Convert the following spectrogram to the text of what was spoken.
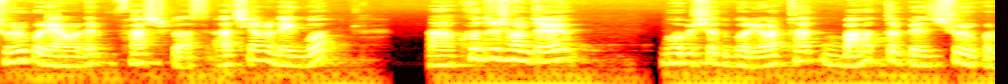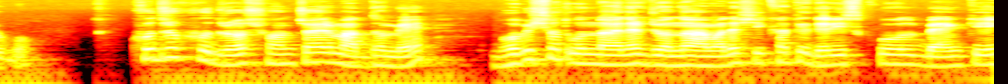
শুরু করি আমাদের ফার্স্ট ক্লাস আজকে আমরা দেখব ক্ষুদ্র সঞ্চয়ে ভবিষ্যৎ গড়ি, অর্থাৎ বাহাত্তর পেজ শুরু করব। ক্ষুদ্র ক্ষুদ্র সঞ্চয়ের মাধ্যমে ভবিষ্যৎ উন্নয়নের জন্য আমাদের শিক্ষার্থীদের স্কুল ব্যাংকিং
